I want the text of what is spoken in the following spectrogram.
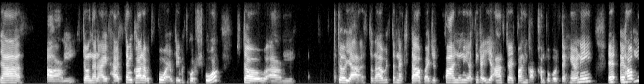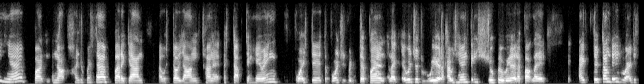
Yeah. Um, so then I had, thank God I was four. I was able to go to school. So, um, so yeah, so that was the next step. I just finally, I think a year after, I finally got comfortable with the hearing aid. It, it helped me hear, but not 100%. But again, I was still young, trying to accept the hearing Voices. The voices were different. Like it was just weird. Like I was hearing things super weird. I felt like I there's some days where I just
